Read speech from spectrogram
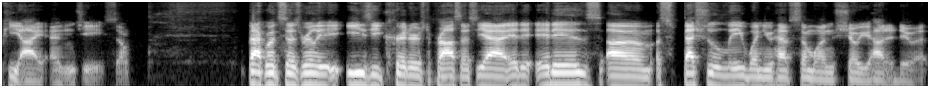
p i n g. So Backwoods says really easy critters to process. Yeah, it it is, um, especially when you have someone show you how to do it.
